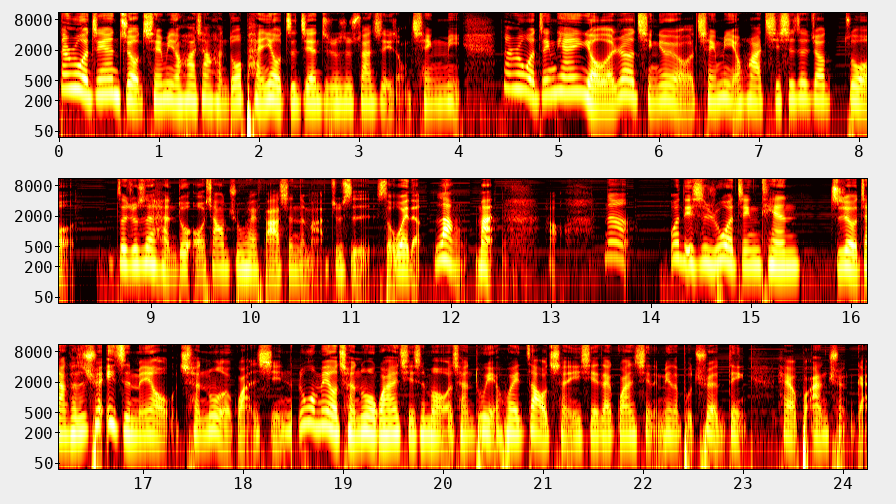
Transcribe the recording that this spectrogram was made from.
那如果今天只有亲密的话，像很多朋友之间，这就是算是一种亲密。那如果今天有了热情，又有了亲密的话，其实这叫做。这就是很多偶像剧会发生的嘛，就是所谓的浪漫。好，那问题是，如果今天只有这样，可是却一直没有承诺的关系，如果没有承诺的关系，其实某个程度也会造成一些在关系里面的不确定，还有不安全感，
